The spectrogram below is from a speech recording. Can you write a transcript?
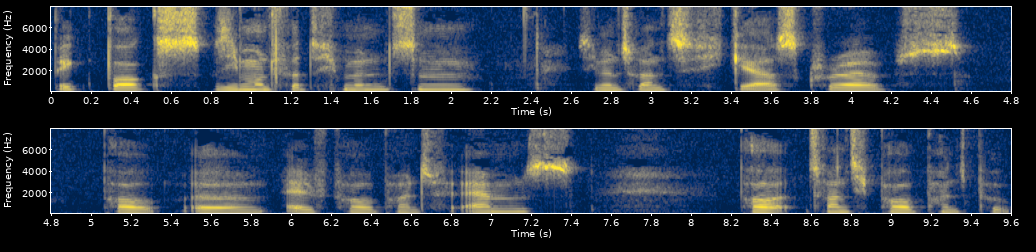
Big Box, 47 Münzen, 27 Gas Crabs, Power, äh, 11 Powerpoints für Ems, Power, 20 Powerpoints für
